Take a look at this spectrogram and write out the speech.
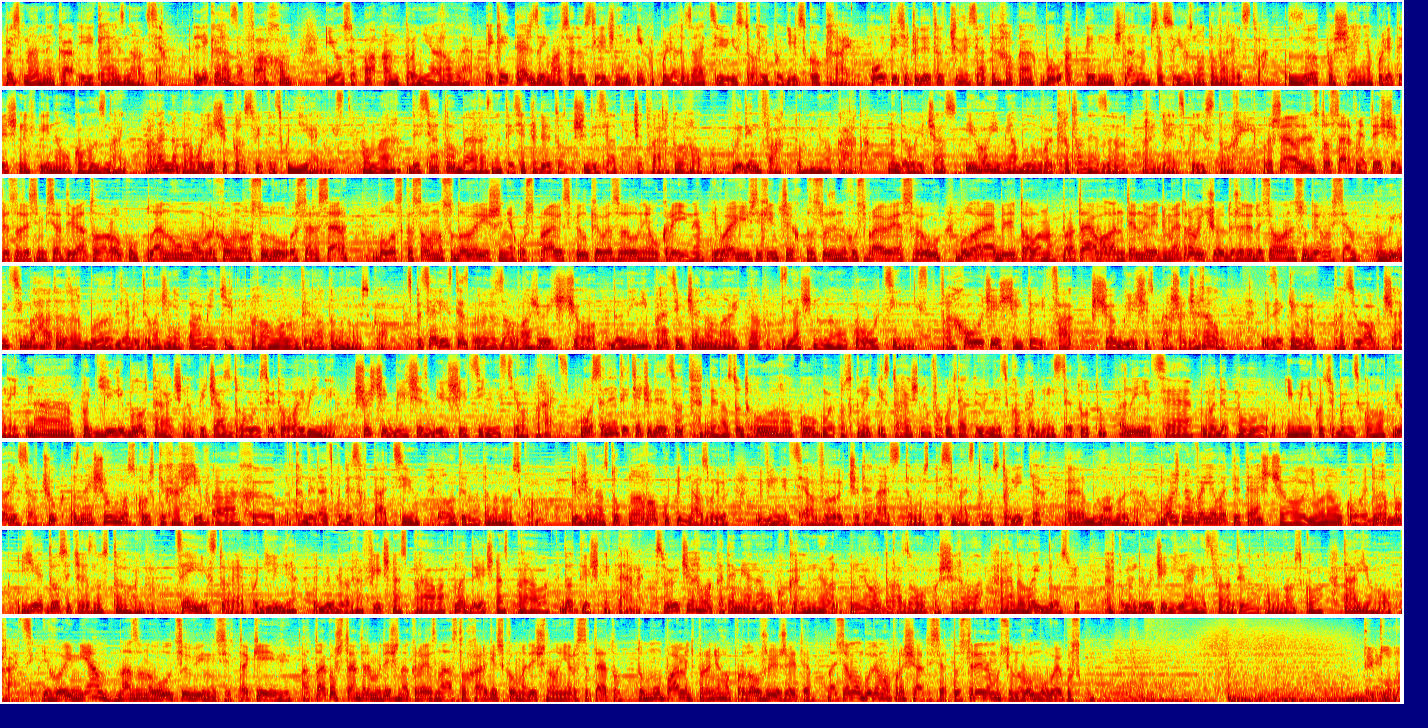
письменника і краєзнавця, лікаря за фахом Йосипа Антонія Роле, який теж займався дослідженням і популяризацією історії Подільського краю. У 1960-х роках був активним членом всесоюзного товариства з поширення політичних і наукових знань, паралельно проводячи просвітницьку діяльність. Помер 10 березня 1964 року від інфаркту міокарда. На довгий час його ім'я було викреслене з радянської історії. Лише 11 серпня 1989 року пленумом Верховного суду СРСР було скасовано судове рішення у справі спілки визволення України. Його, як і всіх інших засуджених у справі СВУ, було реабілітовано. Проте Валентинові Дмитровичу дожити до цього не судилося. У Вінниці багато зробили для відродження пам'яті про Валентина Отамановського. Спеціалісти е, зауважують, що донині праці вченого мають на значну наукову цінність, враховуючи ще й той факт, що більшість першоджерел, з якими працював вчений, на Поділлі було втрачено під час Другої світової війни, що ще більше збільшує цінність його праці. Восени 1992 року випускник історичного факультету Вінницького педінституту, а нині це ВДПУ імені Коцюбинського, Юрій Савчук знайшов в московських архівах е, кандидатську дисертацію Валентина Отамановського. І вже наступного року під назвою Вінниця в 14-17 століттях е, була видана. Можна виявити те, що його науковий доробок є досить різностороннім. Це і історія Поділля, бібліографічна справа, медична справа, дотичні теми. В свою чергу Академія наук України неодноразово поширювала передовий досвід, рекомендуючи діяльність Валентина Тамановського та його праці. Його ім'ям названо вулицю Вінниці та Києві, а також центр медичного краєзнавства Харківського медичного університету. Тому пам'ять про нього продовжує жити. На цьому будемо прощатися. Зустрінемось у новому випуску.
